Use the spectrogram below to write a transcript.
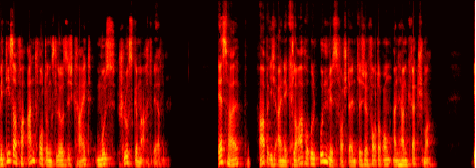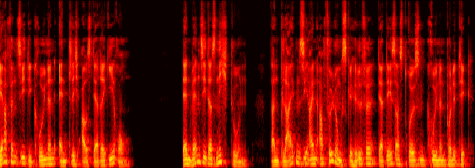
Mit dieser Verantwortungslosigkeit muss Schluss gemacht werden. Deshalb habe ich eine klare und unmissverständliche Forderung an Herrn Kretschmer. Werfen Sie die Grünen endlich aus der Regierung. Denn wenn Sie das nicht tun, dann bleiben Sie ein Erfüllungsgehilfe der desaströsen grünen Politik,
